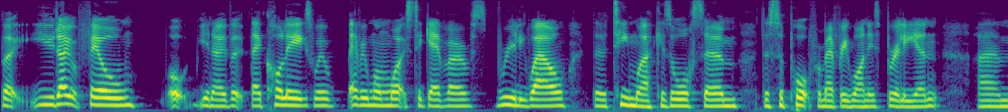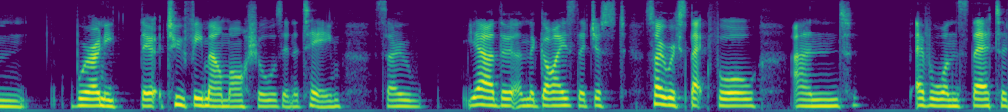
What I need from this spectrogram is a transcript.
but you don't feel you know, that their colleagues. Where everyone works together really well. The teamwork is awesome. The support from everyone is brilliant. Um, we're only two female marshals in the team, so yeah, the, and the guys they're just so respectful and everyone's there to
